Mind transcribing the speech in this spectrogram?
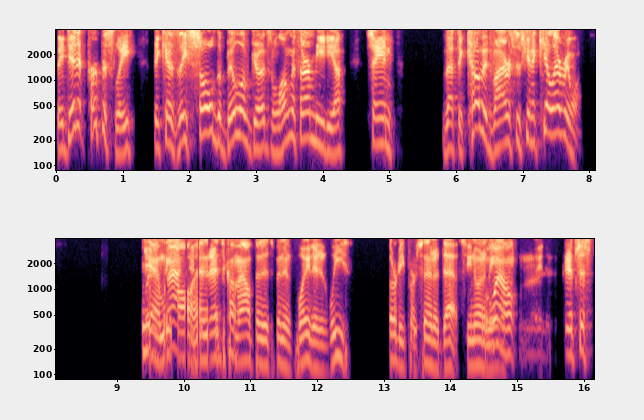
they did it purposely because they sold the bill of goods along with our media saying that the COVID virus is going to kill everyone. Yeah, and we fact, all, and it's come out that it's been inflated at least thirty percent of deaths. You know what I mean? Well, it's just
